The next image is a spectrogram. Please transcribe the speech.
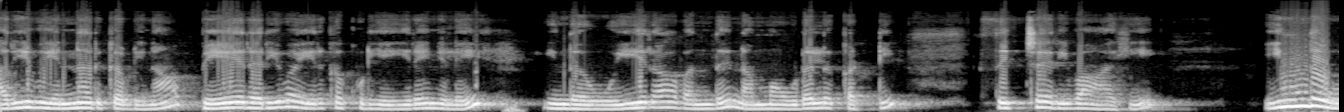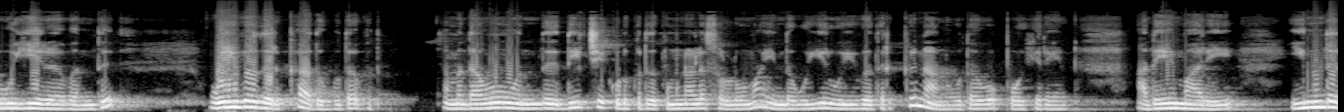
அறிவு என்ன இருக்குது அப்படின்னா பேரறிவாக இருக்கக்கூடிய இறைநிலை இந்த உயிராக வந்து நம்ம உடலை கட்டி சிற்றறிவாகி இந்த உயிரை வந்து உய்வதற்கு அது உதவுது. நம்ம தவம் வந்து தீட்சை கொடுக்கறதுக்கு முன்னால் சொல்லுவோமா? இந்த உயிர் உய்வதற்கு நான் உதவப் போகிறேன். அதே மாதிரி இந்த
